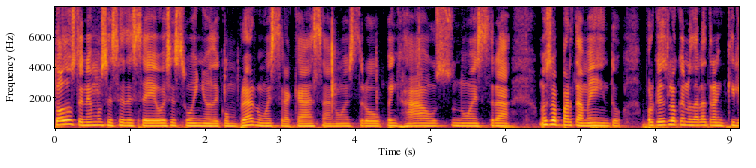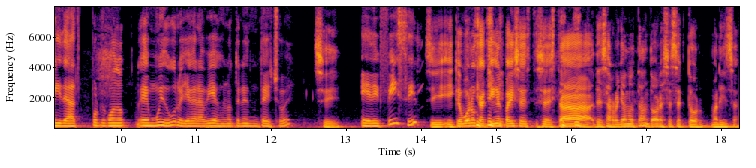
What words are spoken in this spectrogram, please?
Todos tenemos ese deseo, ese sueño de comprar nuestra casa, nuestro penthouse, nuestra, nuestro apartamento, porque es lo que nos da la tranquilidad, porque cuando es muy duro llegar a viejo y no tener un techo, ¿eh? Sí. Es difícil. Sí, y qué bueno que aquí en el país se, se está desarrollando tanto ahora ese sector, Marisa.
